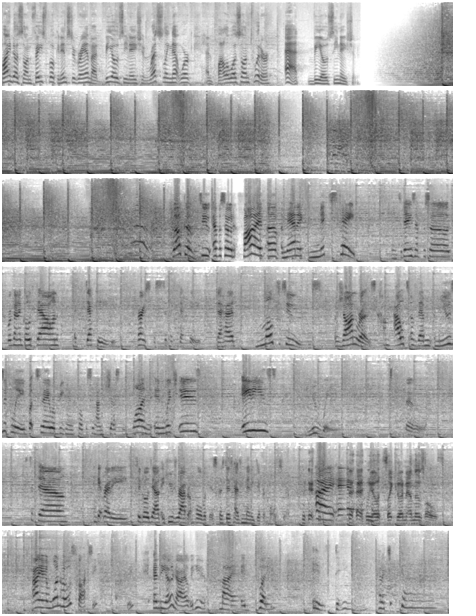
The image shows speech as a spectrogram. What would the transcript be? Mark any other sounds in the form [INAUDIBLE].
Find us on Facebook and Instagram at VOC Nation Wrestling Network and follow us on Twitter at VOC Nation. Welcome to episode five of Manic Mixtape. In today's episode, we're going to go down a decade, very specific decade that had multitudes of genres come out of them musically. But today we're beginning focusing on just one, in which is 80s New Wave. So sit down and get ready to go down a huge rabbit hole with this because this has many different holes here. [LAUGHS] I am, [LAUGHS] we always like going down those holes. I am one host, Foxy, Foxy, and the other guy over here, my buddy, is Dan Kalachica.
